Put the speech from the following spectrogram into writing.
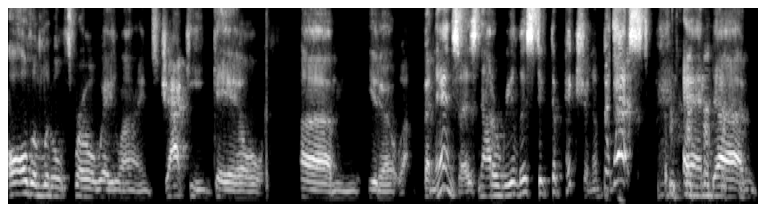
all the little throwaway lines. Jackie Gayle, um, you know, Bonanza is not a realistic depiction of the West, and um,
